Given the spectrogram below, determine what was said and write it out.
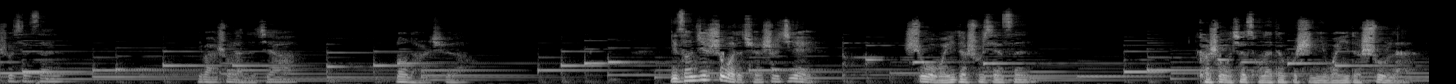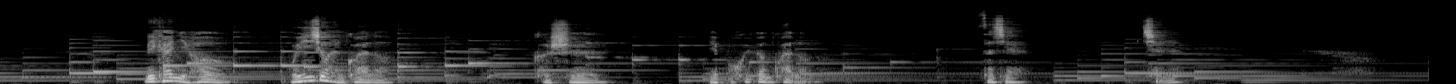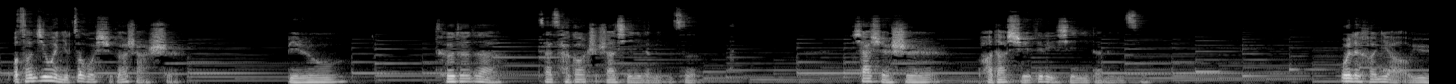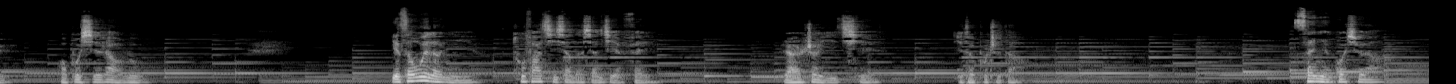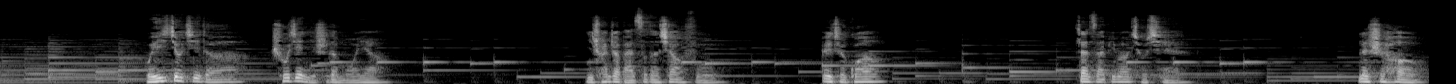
树先生，你把树懒的家弄哪儿去了？你曾经是我的全世界，是我唯一的树先生。可是我却从来都不是你唯一的树懒。离开你后，我依旧很快乐，可是也不会更快乐了。再见，前任。我曾经为你做过许多傻事，比如偷偷的在草稿纸上写你的名字，下雪时跑到雪地里写你的名字。为了和你偶遇，我不惜绕路，也曾为了你突发奇想的想减肥。然而这一切，你都不知道。三年过去了。我依旧记得初见你时的模样，你穿着白色的校服，背着光，站在乒乓球前。那时候，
